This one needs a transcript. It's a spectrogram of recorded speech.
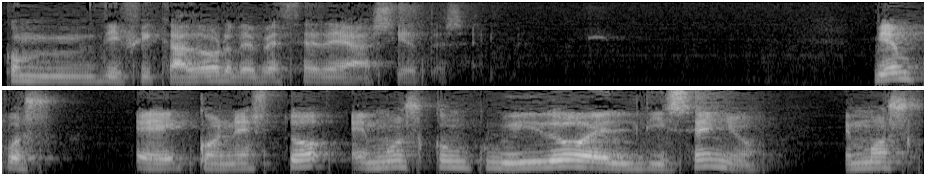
codificador de BCD a 7 segmentos. Bien, pues eh, con esto hemos concluido el diseño. Hemos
